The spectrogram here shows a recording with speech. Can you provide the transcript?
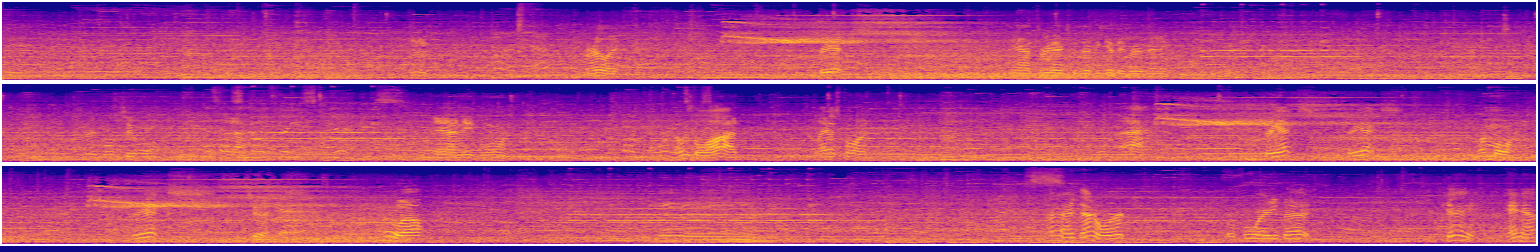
Hmm. Really? 3x. Yeah, 3x, but that didn't give me very many. Three more, two more. Yeah. yeah, I need more. That was a lot. Last one. Ah. 3x, 3x. One more. 3x, 2x. Oh well. Hmm. Alright, that'll work. For 480 bet. Okay, hey now.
